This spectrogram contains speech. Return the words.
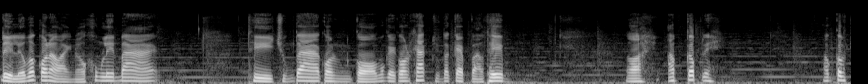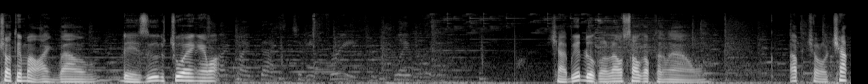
để nếu mà con ảo ảnh nó không lên 3 ấy Thì chúng ta còn có một cái con khác chúng ta kẹp vào thêm. Rồi, up cấp đi. Up cấp cho thêm ảo ảnh vào để giữ chuôi anh em ạ. Chả biết được là lao sau gặp thằng nào. Up cho nó chắc.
